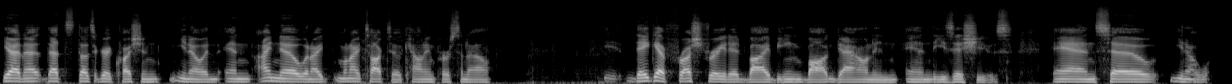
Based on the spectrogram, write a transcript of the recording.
Yeah, that, that's that's a great question. You know, and and I know when I when I talk to accounting personnel, they get frustrated by being bogged down in in these issues. And so, you know,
